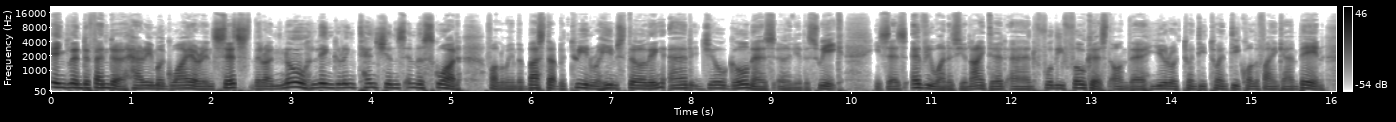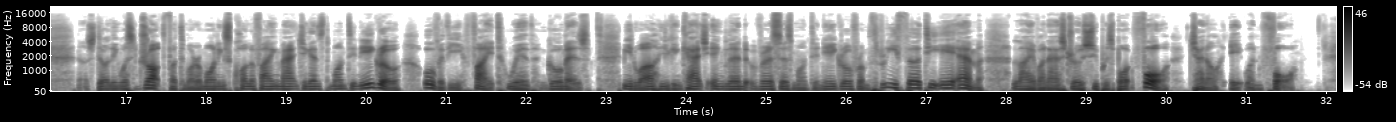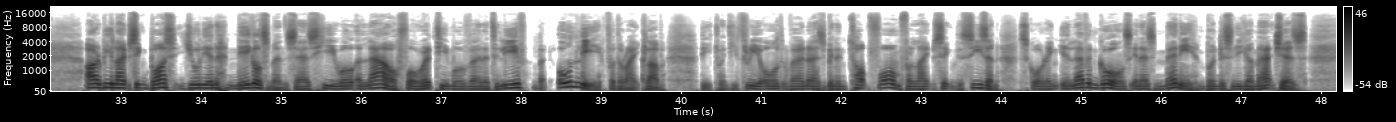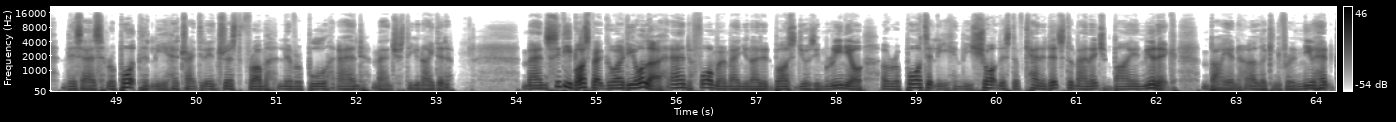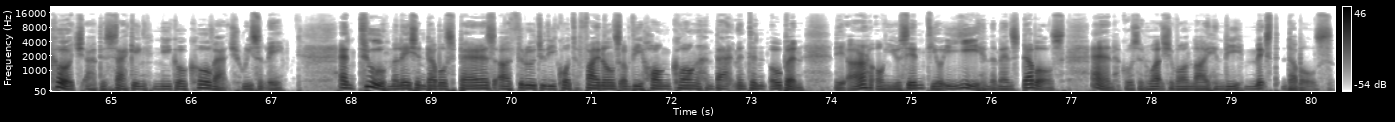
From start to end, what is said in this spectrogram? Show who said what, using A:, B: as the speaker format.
A: England defender Harry Maguire insists there are no lingering tensions in the squad following the bust up between Raheem Sterling and Joe Gomez earlier this week. He says everyone is united and fully focused on their Euro 2020 qualifying campaign. Now, Sterling was dropped for tomorrow morning's qualifying match against Montenegro over the fight with Gomez. Meanwhile, you can catch England versus Montenegro from 3:30 a.m. live on Astro Supersport 4 Channel 814. RB Leipzig boss Julian Nagelsmann says he will allow forward Timo Werner to leave, but only for the right club. The 23 year old Werner has been in top form for Leipzig this season, scoring 11 goals in as many Bundesliga matches. This has reportedly attracted interest from Liverpool and Manchester United. Man City boss Pep Guardiola and former Man United boss Jose Mourinho are reportedly in the shortlist of candidates to manage Bayern Munich. Bayern are looking for a new head coach after sacking Niko Kovac recently. And two Malaysian doubles pairs are through to the quarterfinals of the Hong Kong Badminton Open. They are Ong Yew Sin Teo Yi in the men's doubles and Goh Soon Huat Shevon Lai in the mixed doubles.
